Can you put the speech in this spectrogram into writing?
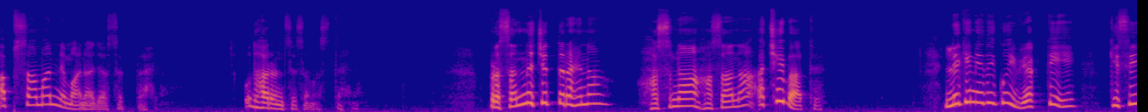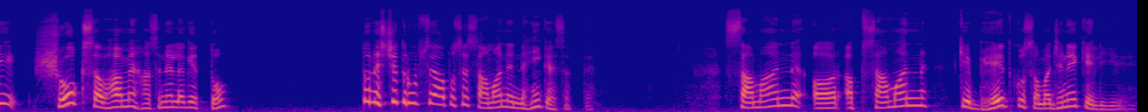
अब सामान्य माना जा सकता है। उदाहरण से समझते हैं। प्रसन्न चित्त रहना, हंसना, हंसाना अच्छी बात है। लेकिन यदि कोई व्यक्ति किसी शोक सभा में हंसने लगे तो? तो निश्चित रूप से आप उसे सामान्य नहीं कह सकते। सामान्य और अपसामान्य के भेद को समझने के लिए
